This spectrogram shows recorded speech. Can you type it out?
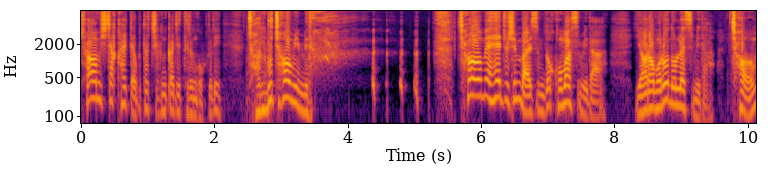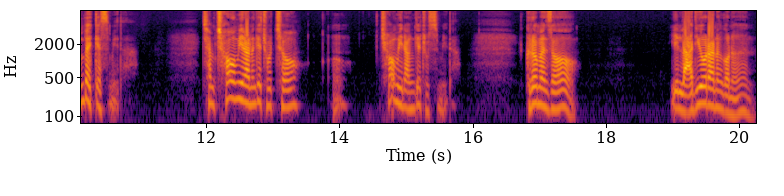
처음 시작할 때부터 지금까지 들은 곡들이 전부 처음입니다. 처음에 해주신 말씀도 고맙습니다. 여러모로 놀랬습니다. 처음 뵙겠습니다. 참 처음이라는 게 좋죠. 어? 처음이라는 게 좋습니다. 그러면서 이 라디오라는 거는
